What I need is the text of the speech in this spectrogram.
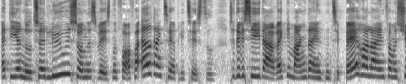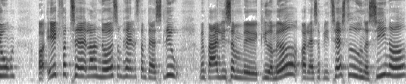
at de er nødt til at lyve i sundhedsvæsenet for at få adgang til at blive testet. Så det vil sige, at der er rigtig mange, der enten tilbageholder information og ikke fortæller noget som helst om deres liv, men bare ligesom øh, glider med og lader sig blive testet uden at sige noget.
